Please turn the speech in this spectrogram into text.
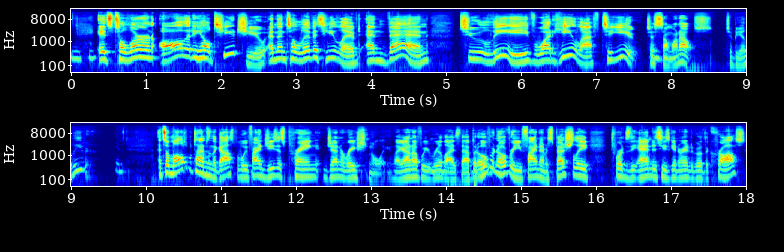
Mm-hmm. It's to learn all that he'll teach you and then to live as he lived and then to leave what he left to you, to mm-hmm. someone else, to be a leaver. And so, multiple times in the gospel, we find Jesus praying generationally. Like, I don't know if we realize that, but over and over, you find him, especially towards the end as he's getting ready to go to the cross,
